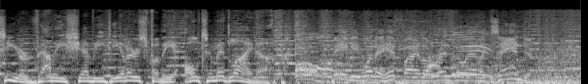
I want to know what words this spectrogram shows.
See your Valley Chevy dealers for the ultimate lineup. Oh, baby, what a hit by Lorenzo Alexander.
